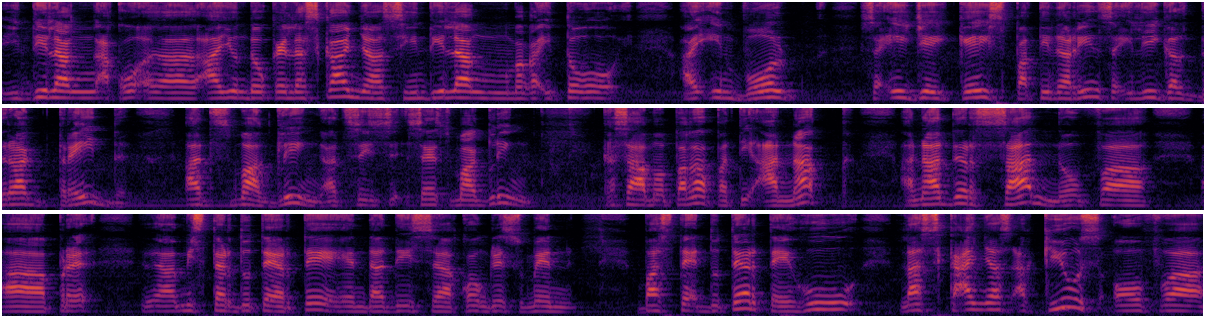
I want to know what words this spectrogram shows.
hindi lang ako ah, ayon daw kay Las Cañas, hindi lang mga ito ay involved sa AJ case pati na rin sa illegal drug trade at smuggling at si, sa smuggling kasama pa nga pati anak another son of uh, uh, pre, uh, Mr. Duterte and that is uh, Congressman Baste Duterte who Las Cañas accused of uh,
